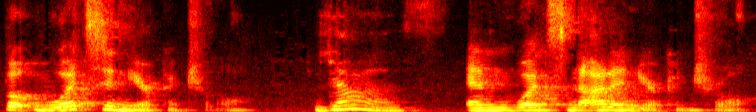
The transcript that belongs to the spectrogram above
but what's in your control yes and what's not in your control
